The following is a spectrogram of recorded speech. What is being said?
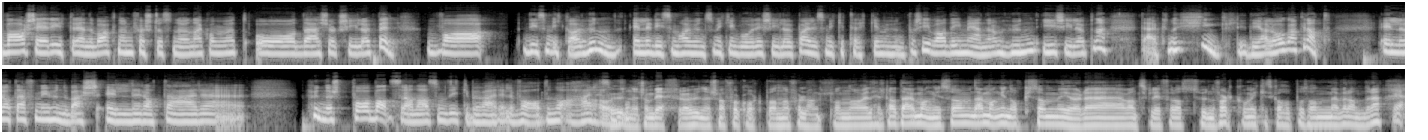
hva skjer i Ytre Enebakk når den første snøen er kommet og det er kjørt skiløyper? Hva de som ikke har hund, eller de som har hund som ikke går i skiløypa, eller som ikke trekker med hund på ski, hva de mener om hund i skiløypene. Det er jo ikke noe hyggelig dialog, akkurat. Eller at det er for mye hundebæsj, eller at det er eh, hunder på badestranda som de ikke bør være, eller hva det nå er. Ja, og får- hunder som bjeffer, og hunder som har for kort bånd og for langt bånd. og i Det hele tatt. Det er jo mange, som, det er mange nok som gjør det vanskelig for oss hundefolk, om vi ikke skal holde på sånn med hverandre. Ja.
